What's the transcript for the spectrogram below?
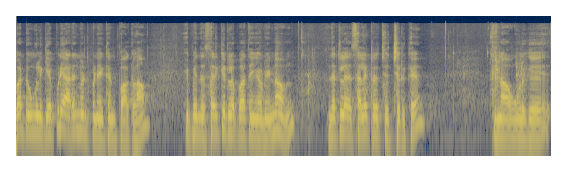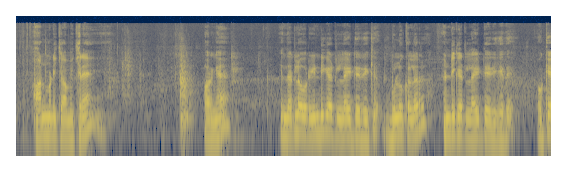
பட் உங்களுக்கு எப்படி அரேஞ்ச்மெண்ட் பண்ணியிருக்கேன்னு பார்க்கலாம். இப்போ இந்த சர்க்கியூட்டில் பார்த்தீங்க அப்படின்னா இந்த இடத்துல செலக்டர் சுவிட்ச் இருக்குது நான் உங்களுக்கு ஆன் பண்ணி காமிக்கிறேன். பாருங்கள் இந்த இடத்துல ஒரு இண்டிகேட்டர் லைட் இருக்குது ப்ளூ கலர் இண்டிகேட்டர் லைட் இருக்குது. ஓகே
